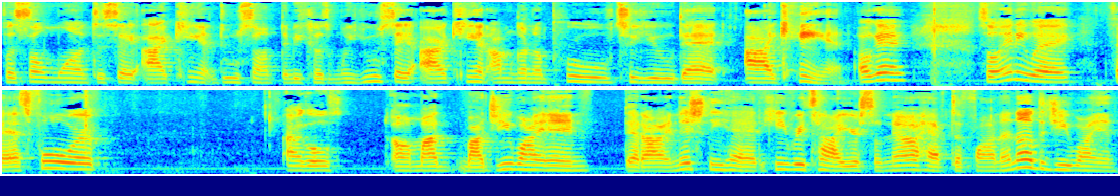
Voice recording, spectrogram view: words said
for someone to say I can't do something because when you say I can't, I'm gonna prove to you that I can. Okay, so anyway, fast forward, I go um, my my GYN that I initially had. He retired, so now I have to find another GYN.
